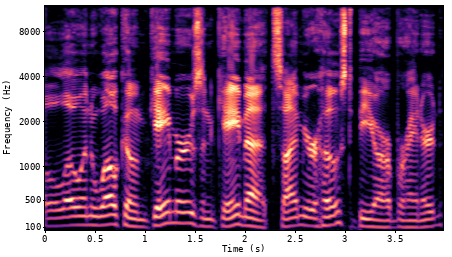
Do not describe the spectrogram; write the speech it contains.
Hello and welcome, gamers and gamettes. I'm your host, BR Brainerd.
